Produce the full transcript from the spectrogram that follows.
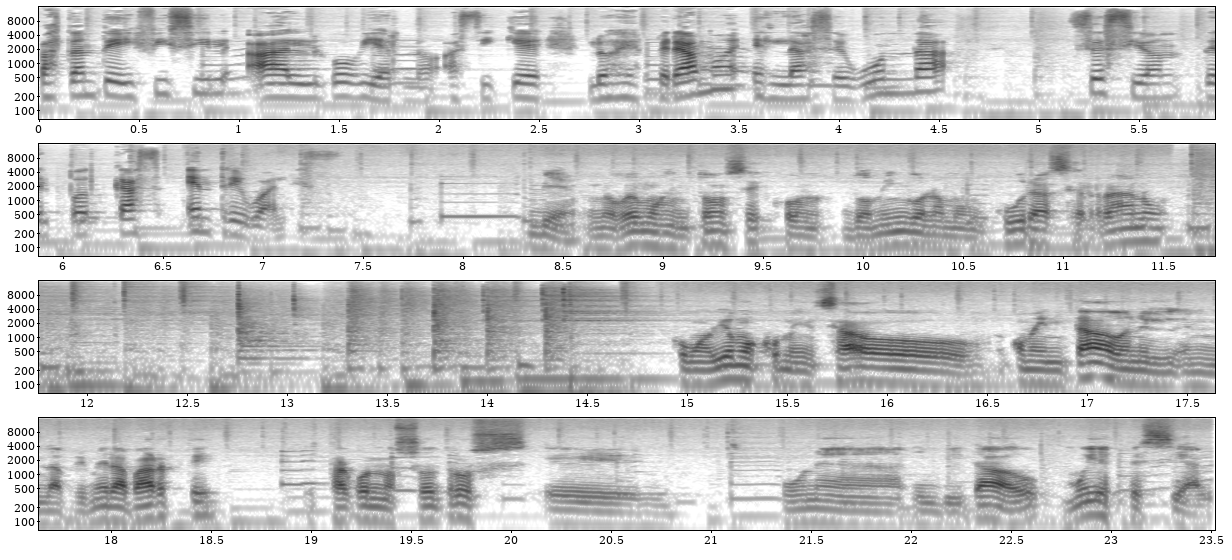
bastante difícil al gobierno. Así que los esperamos en la segunda sesión del podcast Entre Iguales. Bien, nos vemos entonces con Domingo Namoncura Serrano. Como habíamos comenzado, comentado en, la primera parte, está con nosotros eh, un invitado muy especial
